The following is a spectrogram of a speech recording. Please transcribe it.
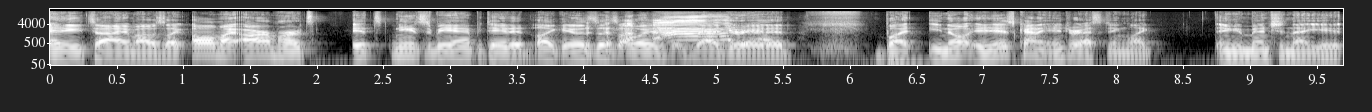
anytime I was like, oh, my arm hurts, it needs to be amputated. Like it was just always exaggerated. But you know, it is kind of interesting. Like you mentioned that you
